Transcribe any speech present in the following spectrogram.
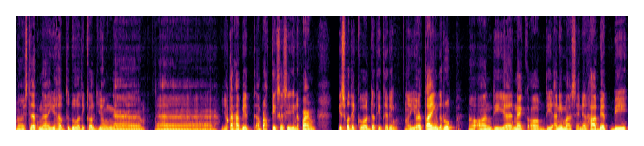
no? Is that na you have to do what they call yung, uh, uh, you can have it, ang practice kasi in the farm, is what they call the tethering. No? You are tying the rope no, on the uh, neck of the animals and then have it be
